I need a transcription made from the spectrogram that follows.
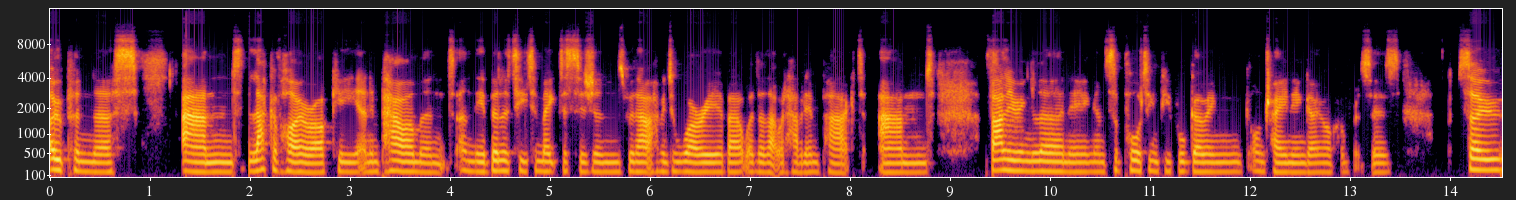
openness and lack of hierarchy and empowerment and the ability to make decisions without having to worry about whether that would have an impact and valuing learning and supporting people going on training going on conferences so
